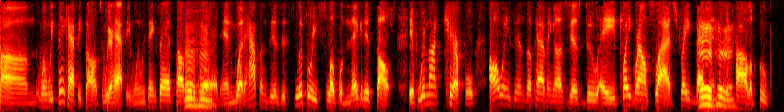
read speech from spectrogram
um, when we think happy thoughts, we're happy. When we think sad thoughts, mm-hmm. we're sad. And what happens is this slippery slope of negative thoughts, if we're not careful, always ends up having us just do a playground slide straight back mm-hmm. into the pile of poop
